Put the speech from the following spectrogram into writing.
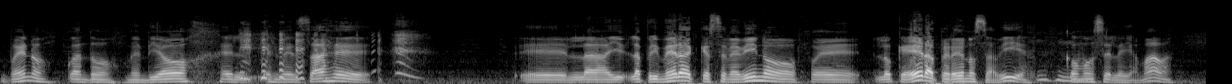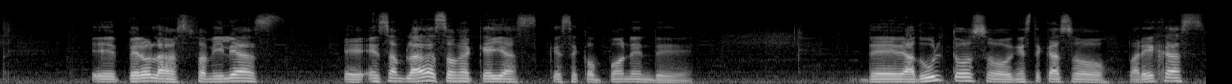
Bueno, cuando me envió el, el mensaje eh, la, primera que se me vino fue lo que era, pero yo no sabía cómo se le llamaba. Eh, pero las familias eh, ensambladas son aquellas que se componen de, de adultos o en este caso parejas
